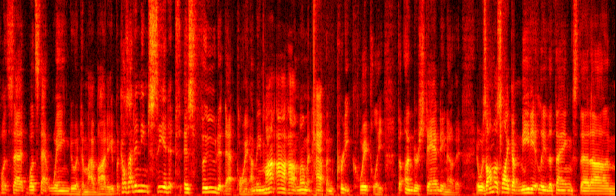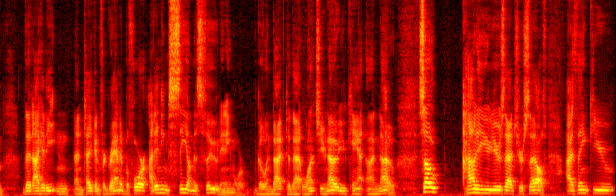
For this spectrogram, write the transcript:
What's that, what's that wing doing to my body? Because I didn't even see it as food at that point. I mean, my aha moment happened pretty quickly, the understanding of it. It was almost like immediately the things that, um, that I had eaten and taken for granted before, I didn't even see them as food anymore. Going back to that once you know, you can't unknow. So how do you use that yourself? I think you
